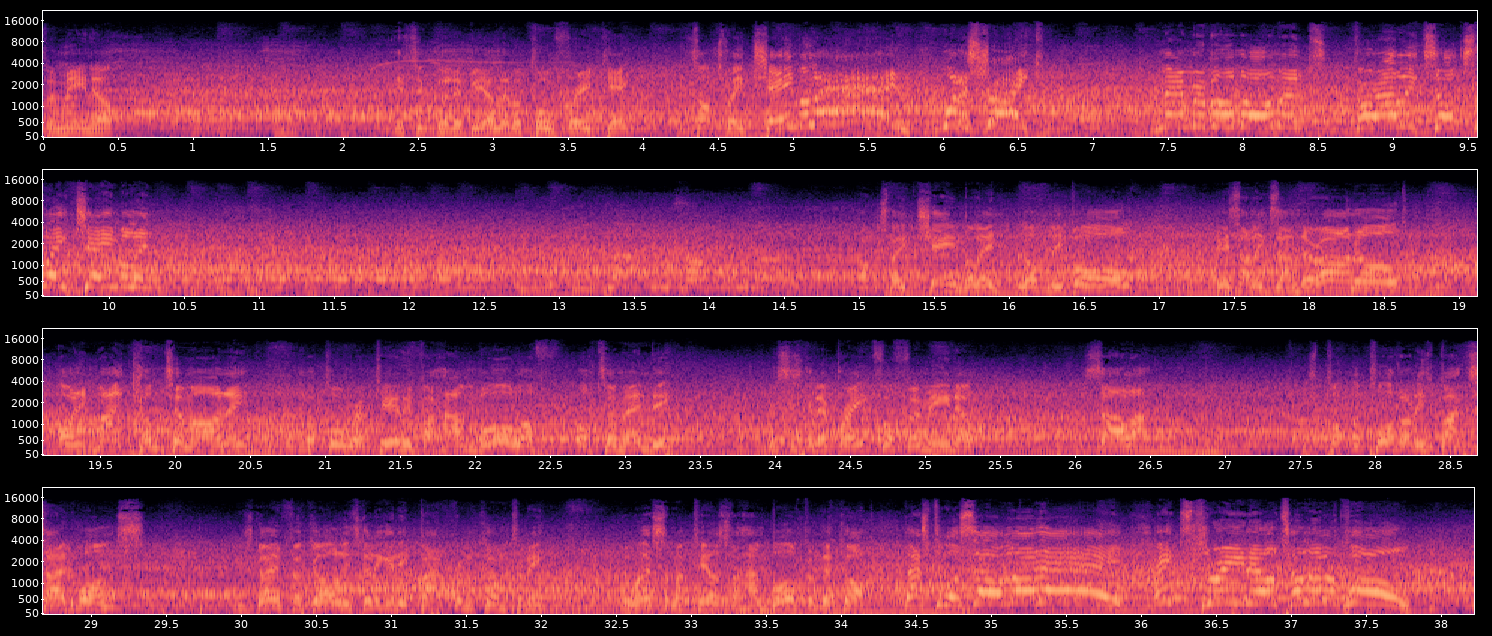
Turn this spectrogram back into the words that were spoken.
Firmino isn't going to be a Liverpool free kick. It's Oxlade Chamberlain! What a strike! Memorable moment for Alex Oxlade Chamberlain. Oxlade Chamberlain, lovely ball. Here's Alexander Arnold. Oh, it might come to Mane. Liverpool were appealing for handball off Otamendi. This is going to break for Firmino. Salah. He's put the port on his backside once. He's going for goal. He's going to get it back from Kompany. There were some appeals for handball from the Kop. That's to Osama Mane! It's 3 0 to Liverpool!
